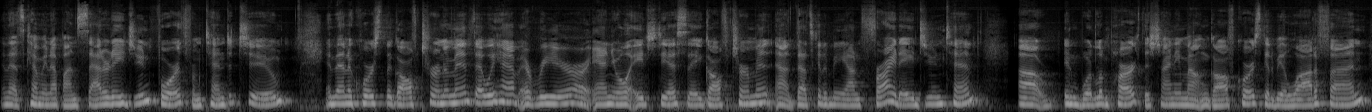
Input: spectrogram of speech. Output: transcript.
And that's coming up on Saturday, June 4th from 10 to 2. And then, of course, the golf tournament that we have every year, our annual HDSA golf tournament. Uh, that's going to be on Friday, June 10th uh, in Woodland Park, the Shining Mountain Golf Course. Going to be a lot of fun.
